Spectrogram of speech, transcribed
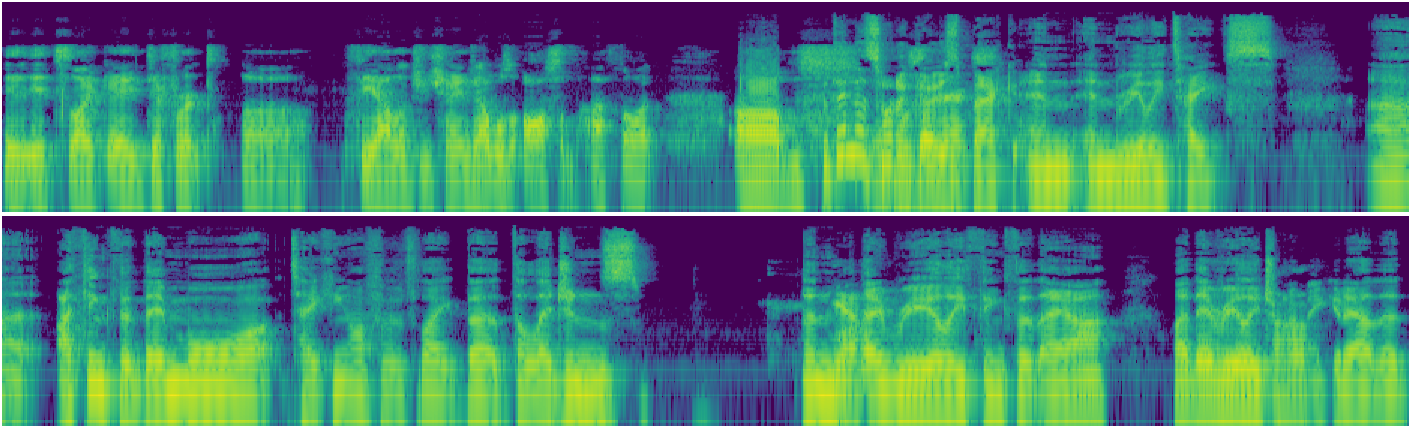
it, it's like a different uh theology change. That was awesome. I thought. Um, But then it sort of goes next? back and and really takes. Uh, I think that they're more taking off of like the the legends than Yeah. what they really think that they are. Like they're really trying Uh-huh. to make it out that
